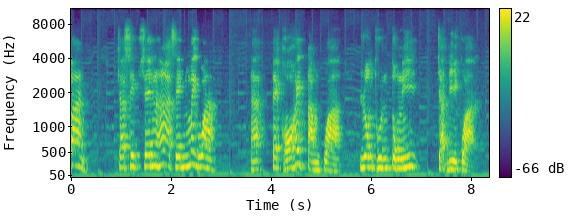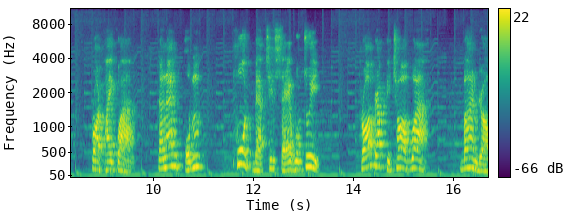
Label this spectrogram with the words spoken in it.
บ้าน จะสิบเซนห้าเซนไม่ว่า นะแต่ขอให้ต่ำกว่า ลงทุนตรงนี้จะดีกว่า ปลอดภัยกว่า ดังนั้นผมพูดแบบสินแสหวงจุ้ยพร้อมรับผิดชอบว่าบ้านเรา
